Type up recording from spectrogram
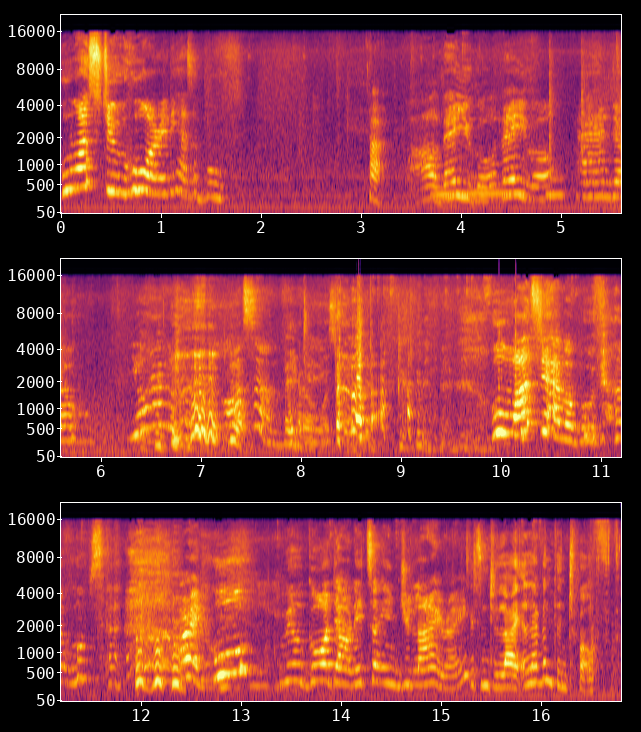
Who wants to? Who already has a booth? Wow. There you go. There you go. And uh, you have a booth. Awesome. They have a booth. Who wants to have a booth? Oops. All right. Who will go down? It's uh, in July, right? It's in July 11th and 12th.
